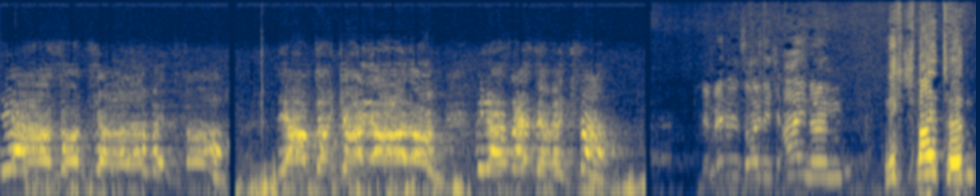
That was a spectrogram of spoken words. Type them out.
Ja, sozialer Wichser! Ihr habt doch keine Ahnung, wie das ist, ihr Wichser! Der Mädel soll dich einen. Nicht spalten!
